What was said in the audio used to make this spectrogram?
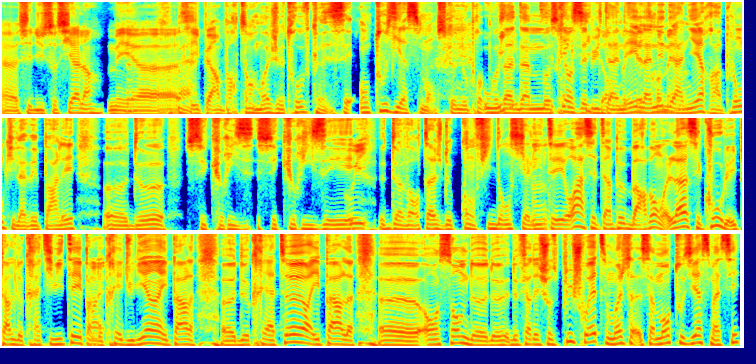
euh, c'est du social hein, mais euh, Bah, c'est hyper important Moi, je trouve que c'est enthousiasmant ce que nous propose Oui, Adam Mosseri en début d'année. L'année dernière, rappelons qu'il avait parlé euh, de sécuris- sécuriser, Oui. davantage de confidentialité. Ouah, C'était un peu barbant. Là, c'est cool. Il parle de créativité, il parle Ouais. de créer du lien, il parle de créateurs, il parle ensemble de, de- de faire des choses plus chouettes. Moi, ça, ça m'enthousiasme assez.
